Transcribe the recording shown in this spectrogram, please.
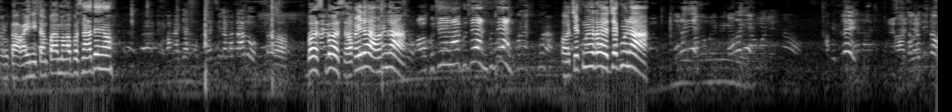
So, kakainitan pa mga boss natin, oh. Baka dyan, dyan sila matalo. oh. Boss, boss, okay na, okay na. Oh, good yan ha, good yan, good yan. Oh, check muna tayo, check muna. Happy play. Ah, dalawa dito.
